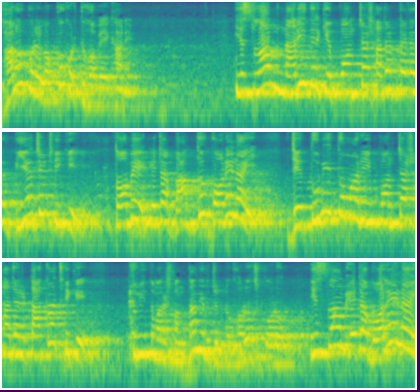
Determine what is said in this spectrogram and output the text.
ভালো করে লক্ষ্য করতে হবে এখানে। ইসলাম নারীদেরকে পঞ্চাশ হাজার টাকা দিয়েছে ঠিকই, তবে এটা বাধ্য করে নাই যে তুমি তোমার এই পঞ্চাশ হাজার টাকা থেকে তুমি তোমার সন্তানের জন্য খরচ করো। ইসলাম এটা বলে নাই,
